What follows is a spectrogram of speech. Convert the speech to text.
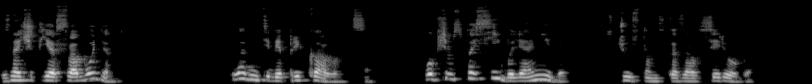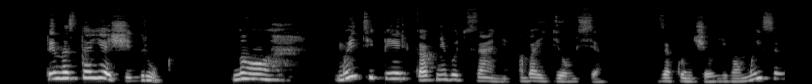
Значит, я свободен? Ладно тебе прикалываться. В общем, спасибо, Леонидов, с чувством сказал Серега. Ты настоящий друг. Но мы теперь как-нибудь сами обойдемся, закончил его мысль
